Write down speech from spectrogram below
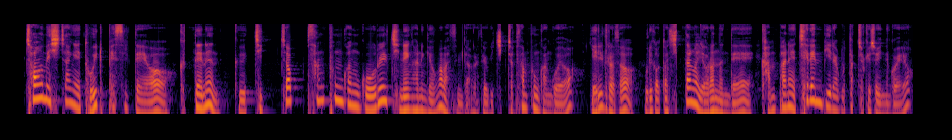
처음에 시장에 도입했을 때요. 그때는 그 직접 상품 광고를 진행하는 경우가 많습니다. 그래서 여기 직접 상품 광고요. 예를 들어서 우리가 어떤 식당을 열었는데 간판에 첼앤비라고 딱 적혀져 있는 거예요.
